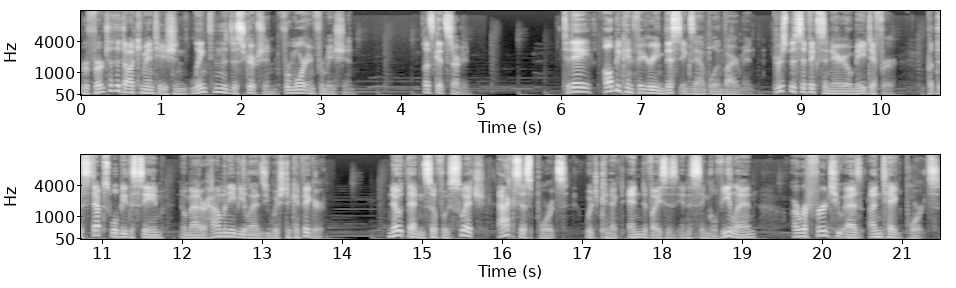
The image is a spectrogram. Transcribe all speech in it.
Refer to the documentation linked in the description for more information. Let's get started. Today, I'll be configuring this example environment. Your specific scenario may differ, but the steps will be the same no matter how many VLANs you wish to configure. Note that in Sophos Switch, access ports, which connect end devices in a single VLAN, are referred to as untagged ports.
